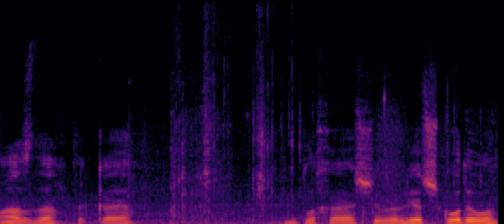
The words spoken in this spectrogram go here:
Мазда такая неплохая. Шевролет, Шкода вон.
